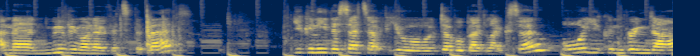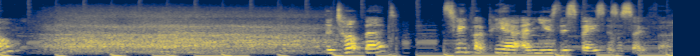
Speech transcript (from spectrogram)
And then moving on over to the bed, you can either set up your double bed like so, or you can bring down the top bed, sleep up here and use this space as a sofa.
